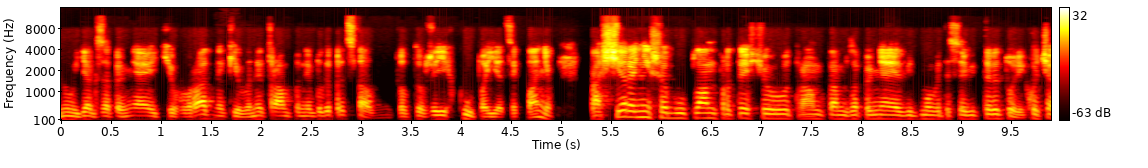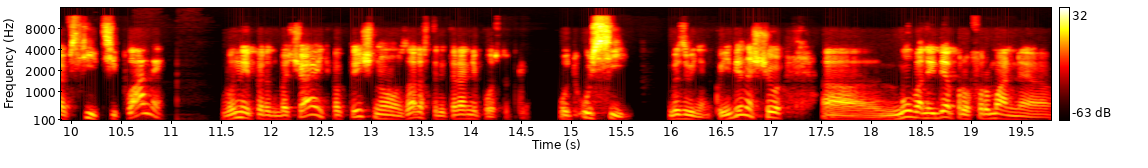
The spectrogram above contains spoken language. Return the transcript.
ну як запевняють його радники, вони Трампу не були представлені. Тобто, вже їх купа є цих планів. А ще раніше був план про те, що Трамп там запевняє відмовитися від території. Хоча всі ці плани вони передбачають фактично зараз територіальні поступки. От усі без винятку. Єдине, що а, мова не йде про формальне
